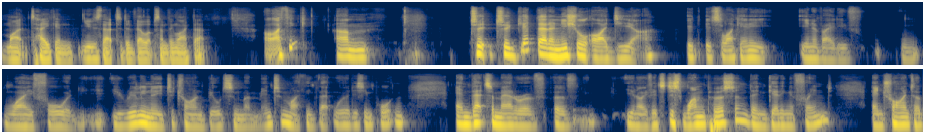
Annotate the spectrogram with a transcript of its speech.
might take and use that to develop something like that? I think um, to to get that initial idea, it, it's like any innovative way forward. You, you really need to try and build some momentum. I think that word is important, and that's a matter of of you know if it's just one person, then getting a friend and trying to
